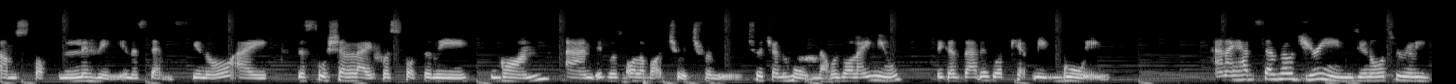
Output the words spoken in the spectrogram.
um, stopped living in a sense. You know, I the social life was totally gone, and it was all about church for me, church and home. That was all I knew because that is what kept me going. And I had several dreams, you know, to really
